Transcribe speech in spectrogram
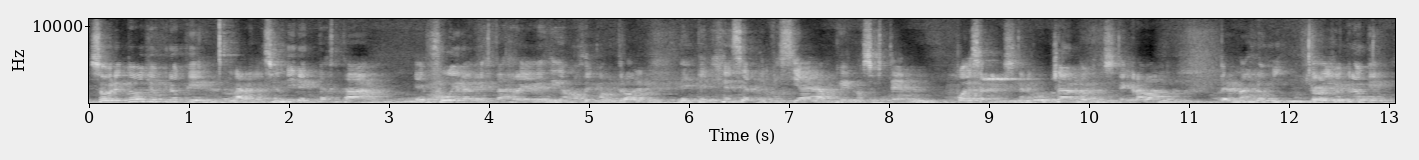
sobre todo yo creo que la relación directa está eh, fuera de estas redes, digamos, de control de inteligencia artificial, aunque nos estén, puede ser que nos estén escuchando, que nos estén grabando, pero no es lo mismo. Entonces yo creo que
